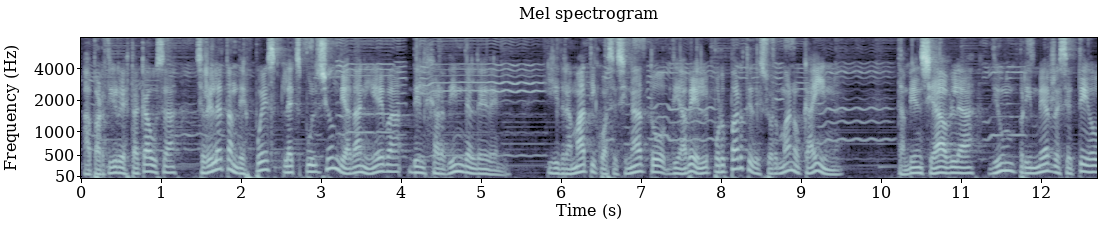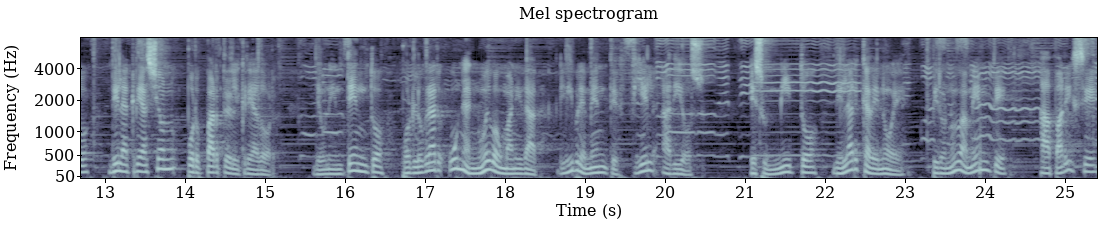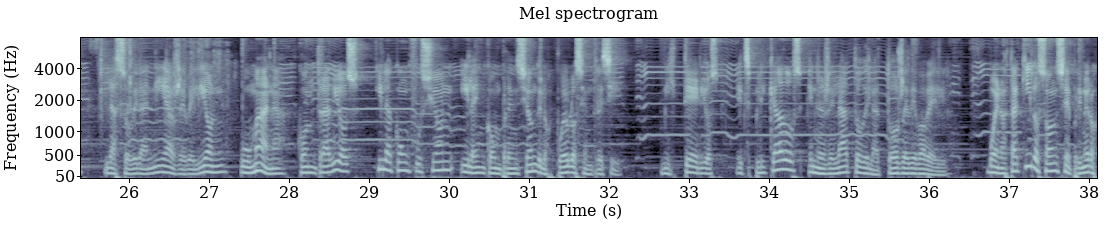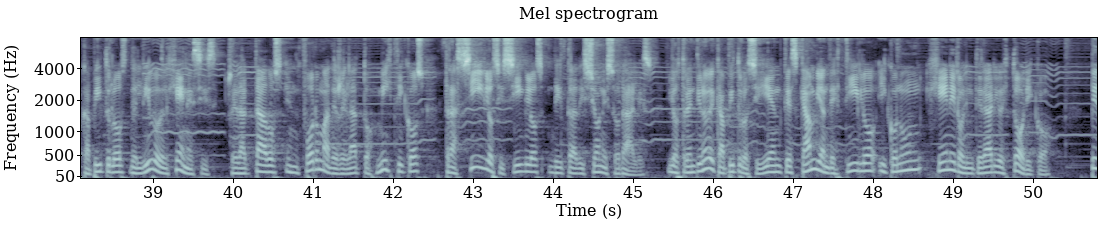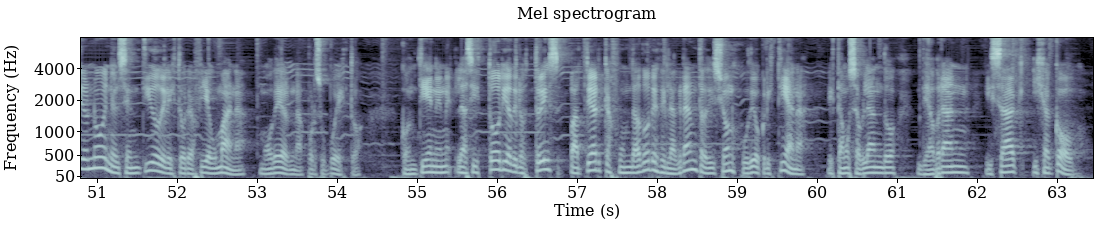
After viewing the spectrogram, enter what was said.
A partir de esta causa, se relatan después la expulsión de Adán y Eva del jardín del Edén y dramático asesinato de Abel por parte de su hermano Caín. También se habla de un primer reseteo de la creación por parte del Creador, de un intento por lograr una nueva humanidad libremente fiel a Dios. Es un mito del arca de Noé, pero nuevamente aparece la soberanía rebelión humana contra Dios y la confusión y la incomprensión de los pueblos entre sí misterios explicados en el relato de la Torre de Babel. Bueno, hasta aquí los 11 primeros capítulos del libro del Génesis, redactados en forma de relatos místicos tras siglos y siglos de tradiciones orales. Los 39 capítulos siguientes cambian de estilo y con un género literario histórico, pero no en el sentido de la historiografía humana, moderna, por supuesto. Contienen las historias de los tres patriarcas fundadores de la gran tradición judeocristiana, Estamos hablando de Abraham, Isaac y Jacob.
